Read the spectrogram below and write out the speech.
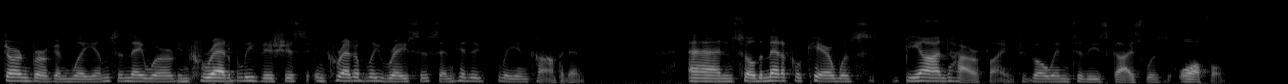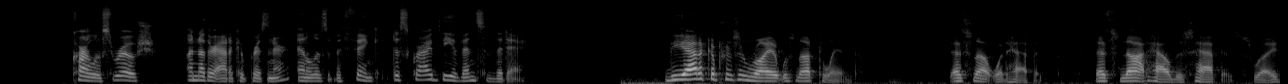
Sternberg and Williams, and they were incredibly vicious, incredibly racist, and hideously incompetent. And so the medical care was beyond horrifying. To go into these guys was awful. Carlos Roche, another Attica prisoner, and Elizabeth Fink described the events of the day. The Attica prison riot was not planned. That's not what happened. That's not how this happens, right?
